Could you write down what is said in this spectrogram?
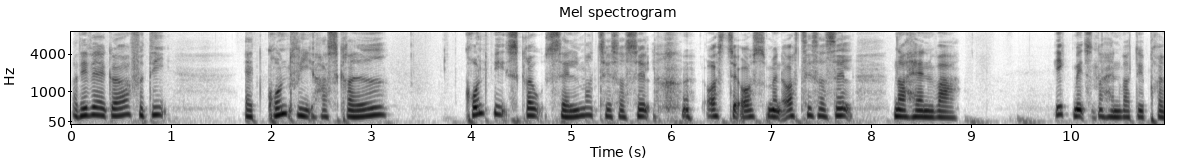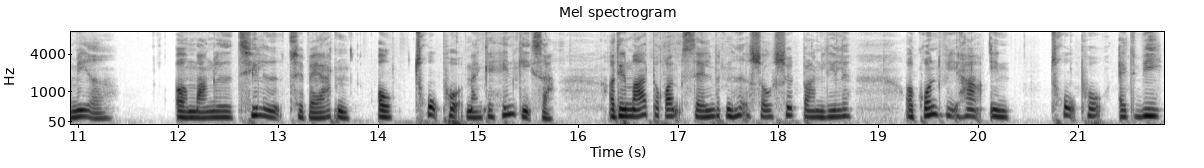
Og det vil jeg gøre, fordi at Grundtvig har skrevet, Grundtvig skrev salmer til sig selv, også til os, men også til sig selv, når han var, ikke mindst når han var deprimeret og manglede tillid til verden og tro på, at man kan hengive sig. Og det er en meget berømt salme, den hedder Sov sødt barn lille, og Grundtvig har en tro på, at vi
